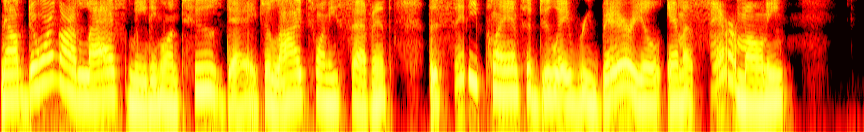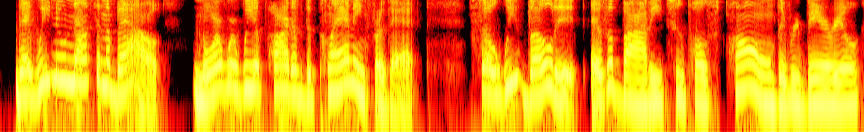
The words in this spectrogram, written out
Now, during our last meeting on Tuesday, July 27th, the city planned to do a reburial and a ceremony that we knew nothing about, nor were we a part of the planning for that. So we voted as a body to postpone the reburial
